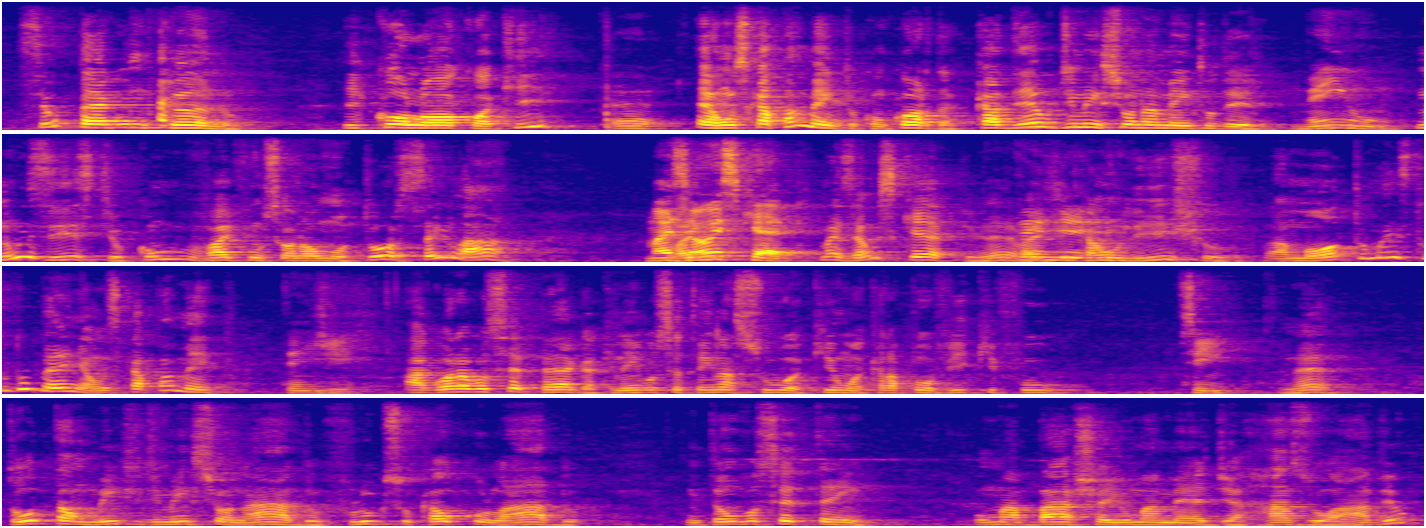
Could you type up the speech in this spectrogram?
se eu pego um cano e coloco aqui, é. é um escapamento, concorda? Cadê o dimensionamento dele? Nenhum. Não existe. Como vai funcionar o motor, sei lá. Mas Vai- é um escape. Mas é um escape, né? Vai Entendi. ficar um lixo a moto, mas tudo bem, é um escapamento. Entendi. Agora você pega, que nem você tem na sua aqui, uma Krapovic Full, Sim. né? Totalmente dimensionado, fluxo calculado. Então você tem uma baixa e uma média razoável,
